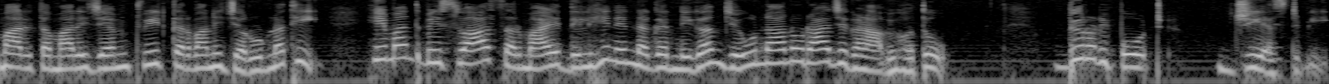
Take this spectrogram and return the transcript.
મારે તમારી જેમ ટ્વીટ કરવાની જરૂર નથી. હિમંત બિસ્વા શર્માએ દિલ્હીને નગર નિગમ જેવું નાનું રાજ્ય ગણાવ્યું હતું. બ્યુરો રિપોર્ટ જીએસટીવી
